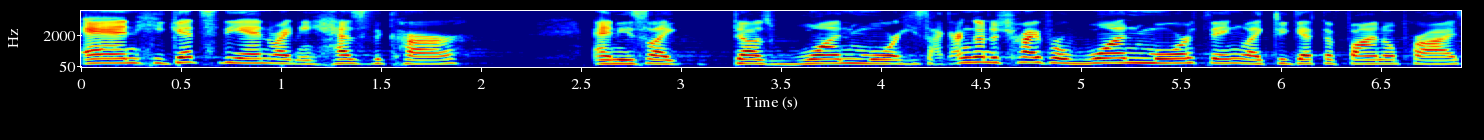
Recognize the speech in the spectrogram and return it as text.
And he gets to the end, right, and he has the car. And he's like, does one more. He's like, I'm going to try for one more thing, like to get the final prize.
